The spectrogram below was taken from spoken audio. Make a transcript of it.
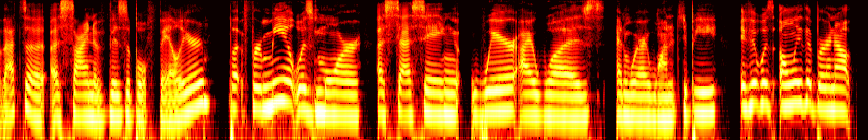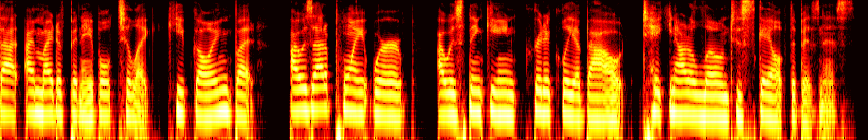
that's a, a sign of visible failure. But for me, it was more assessing where I was and where I wanted to be. If it was only the burnout that I might have been able to like keep going, but I was at a point where I was thinking critically about taking out a loan to scale up the business.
